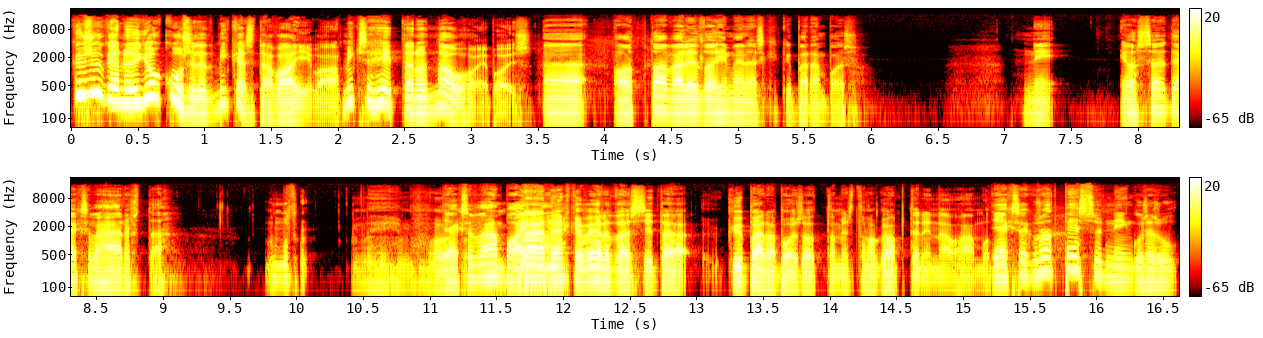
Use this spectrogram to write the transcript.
Kysykää nyt joku sitä, että mikä sitä vaivaa. Miksi se heittää noita nauhoja pois? Öö, ottaa välillä toi Jimenezkin kypärän pois. Niin, jos se, tiedätkö se vähän ärsyttää. Mut, niin, Tiedätkö se vähän Mä painaa? en ehkä vertaisi sitä kypärä pois ottamista tuohon kapteenin nauhaan, mutta Tiedätkö sä, kun sä oot pessyt niin kuin se sun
